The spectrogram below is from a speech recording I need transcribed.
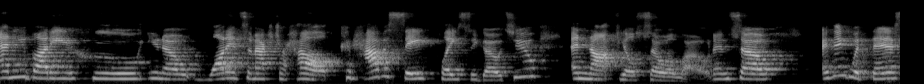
anybody who, you know, wanted some extra help could have a safe place to go to and not feel so alone. And so I think with this,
